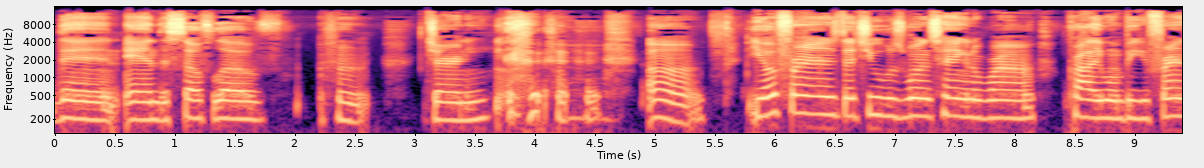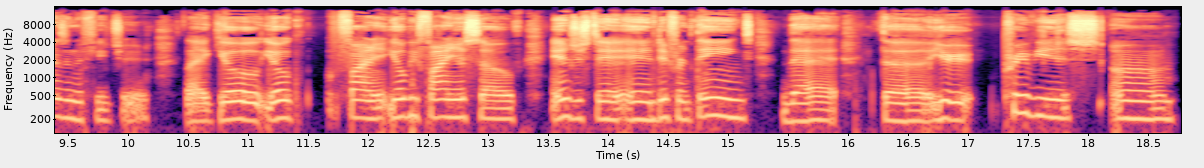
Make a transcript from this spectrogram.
then and the self love journey, um, your friends that you was once hanging around probably won't be your friends in the future. Like you'll you'll find you'll be finding yourself interested in different things that the your previous um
